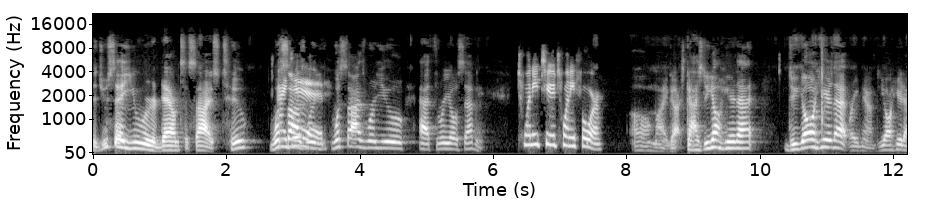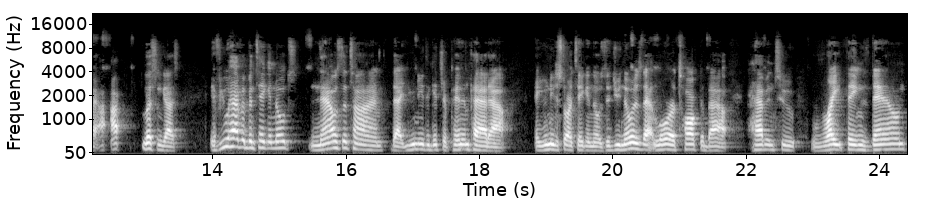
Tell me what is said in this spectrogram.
Did you say you were down to size two? What I size did. Were, what size were you at 307? 22 24. Oh my gosh, guys, do y'all hear that? Do y'all hear that right now? Do y'all hear that? I, I, listen, guys, if you haven't been taking notes, now's the time that you need to get your pen and pad out and you need to start taking notes. Did you notice that Laura talked about having to write things down,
